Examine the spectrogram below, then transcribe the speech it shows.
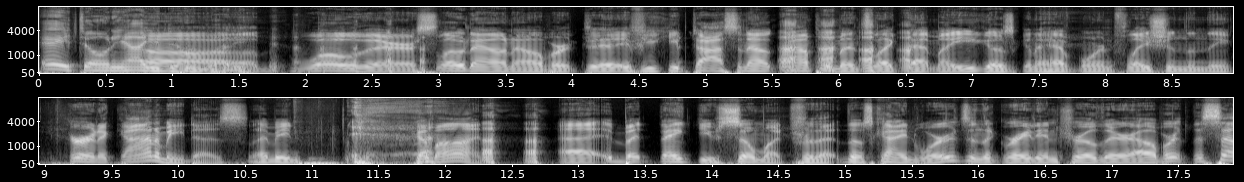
Hey, Tony, how you uh, doing, buddy? whoa there, slow down, Albert. Uh, if you keep tossing out compliments like that, my ego's going to have more inflation than the current economy does. I mean, come on. Uh, but thank you so much for that those kind words and the great intro there, Albert. This sounds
